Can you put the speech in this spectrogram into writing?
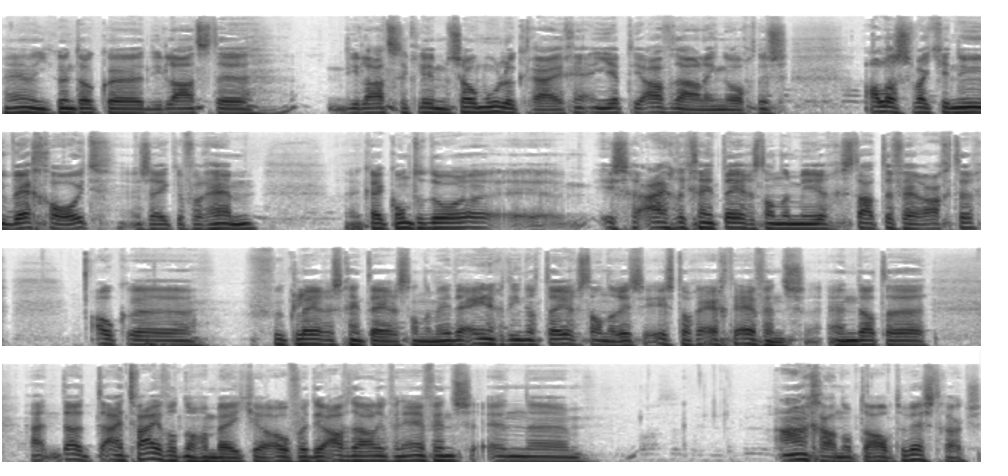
Hè? Je kunt ook die, laatste, die laatste klim zo moeilijk krijgen. En je hebt die afdaling nog. Dus alles wat je nu weggooit, zeker voor hem... Kijk, Contador uh, is eigenlijk geen tegenstander meer, staat te ver achter. Ook uh, Fuclair is geen tegenstander meer. De enige die nog tegenstander is, is toch echt Evans. En dat, uh, dat, hij twijfelt nog een beetje over de afdaling van Evans... en aangaan op de Alpe West straks.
